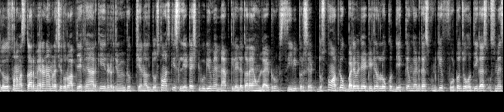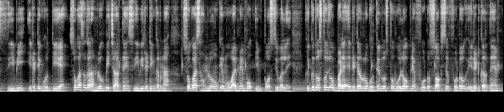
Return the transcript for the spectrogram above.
हेलो दोस्तों, नमस्कार। मेरा नाम रचित और आप देख रहे हैं आर के एडिटर यूट्यूब चैनल। दोस्तों, आज की इस लेटेस्ट वीडियो में मैं आपके लिए लेकर आया हूँ लाइट रूम सी बी प्रोसेट दोस्तों, आप लोग बड़े बड़े एडिटर लोग को देखते होंगे एंड गैस उनकी फ़ोटो जो होती है गैस उसमें सी बी एडिटिंग होती है। सो गैस अगर हम लोग भी चाहते हैं सी बी एडिटिंग करना सो गैस हम लोगों के मोबाइल में वो इम्पॉसिबल है। क्योंकि दोस्तों, जो बड़े एडिटर लोग होते हैं, दोस्तों, वो लोग अपने फोटोशॉप से फ़ोटो एडिट करते हैं।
